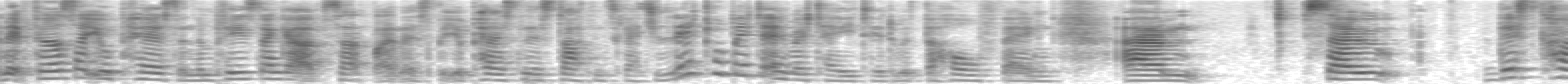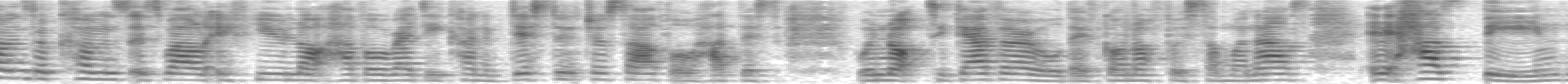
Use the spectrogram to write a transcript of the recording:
And it feels like your person, and please don't get upset by this, but your person is starting to get a little bit irritated with the whole thing. Um, so this kind of comes as well if you lot have already kind of distanced yourself or had this we're not together or they've gone off with someone else it has been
